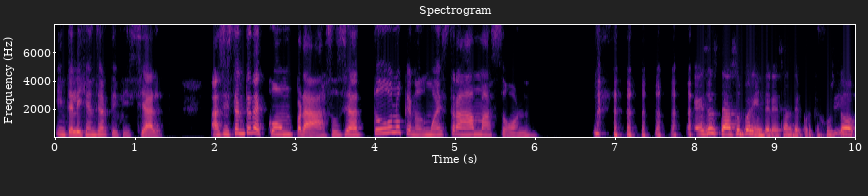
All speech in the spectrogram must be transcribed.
inteligencia artificial. Asistente de compras, o sea, todo lo que nos muestra Amazon, eso está súper interesante porque justo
